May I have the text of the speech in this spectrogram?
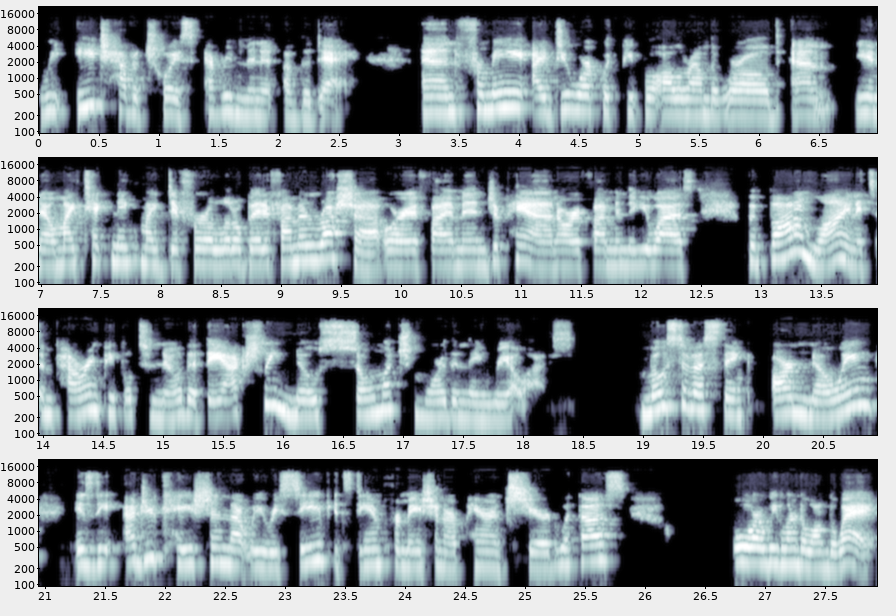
we each have a choice every minute of the day. And for me, I do work with people all around the world. And, you know, my technique might differ a little bit if I'm in Russia or if I'm in Japan or if I'm in the US. But bottom line, it's empowering people to know that they actually know so much more than they realize. Most of us think our knowing is the education that we received, it's the information our parents shared with us, or we learned along the way.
